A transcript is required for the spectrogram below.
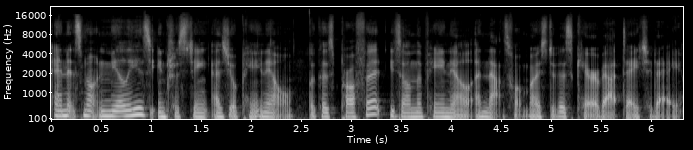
And it's not nearly as interesting as your P&L because profit is on the P&L and that's what most of us care about day to day.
